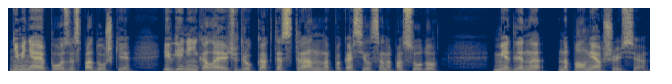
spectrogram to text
Не меняя позы с подушки, Евгений Николаевич вдруг как-то странно покосился на посуду, медленно наполнявшуюся.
